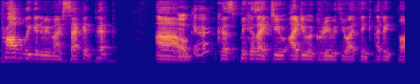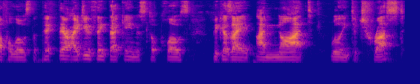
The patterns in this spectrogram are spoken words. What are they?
probably going to be my second pick. Um, okay. because because I do I do agree with you. I think I think Buffalo's the pick there. I do think that game is still close because I I'm not willing to trust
